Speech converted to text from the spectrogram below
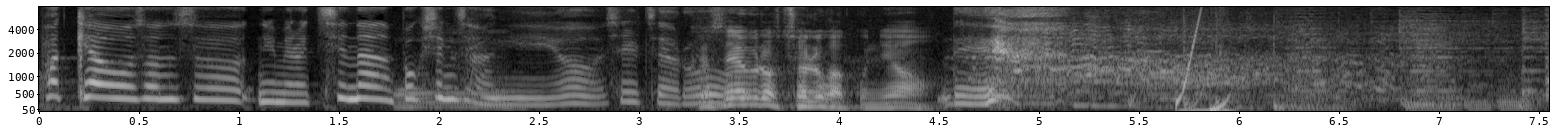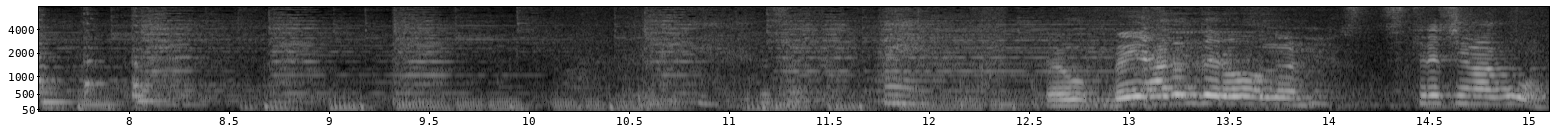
파키아오 선수님이랑 친한 복싱장이에요, 실제로. 그래서 일부러 절로 갔군요. 네. 네. 그리고 매일 하던 대로 오늘 스트레칭하고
